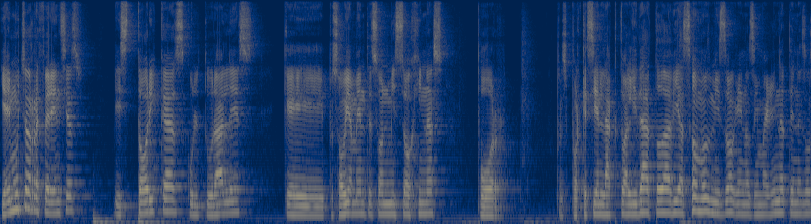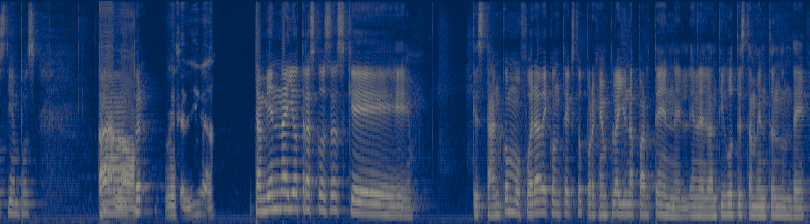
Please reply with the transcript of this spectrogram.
Y hay muchas referencias históricas, culturales, que pues obviamente son misóginas por... Pues porque si en la actualidad todavía somos misóginos, imagínate en esos tiempos. Ah, ah no, se diga. También hay otras cosas que que están como fuera de contexto. Por ejemplo, hay una parte en el, en el Antiguo Testamento en donde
